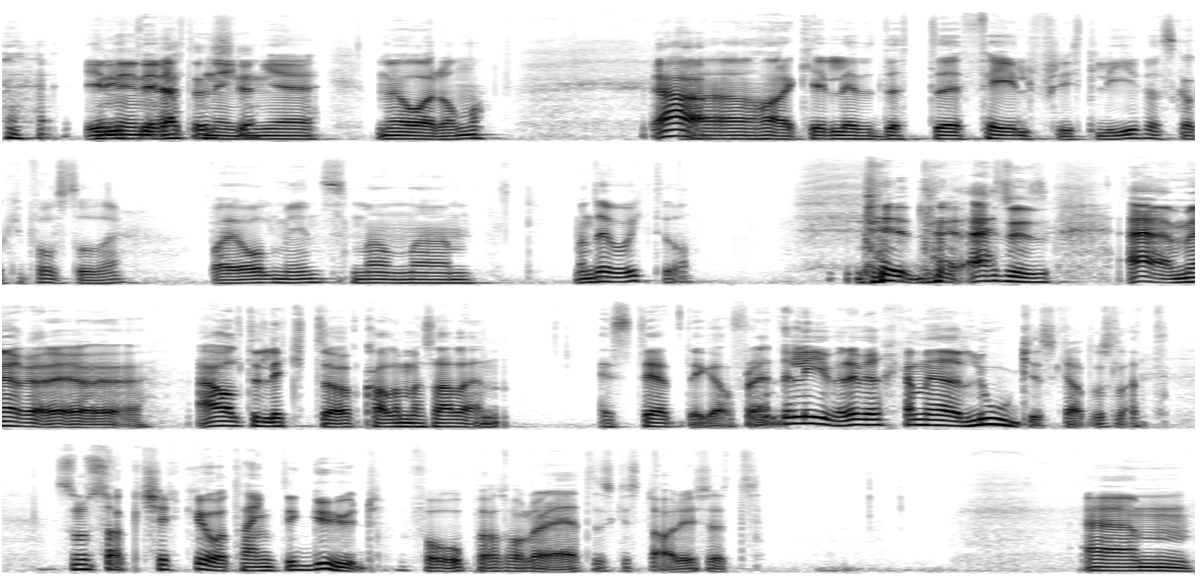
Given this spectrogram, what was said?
i riktig retning eh, med årene. Ja, Jeg har ikke levd et eh, feilfritt liv, jeg skal ikke påstå det. By all means. Men, eh, men det er jo viktig, da. jeg synes Jeg er mer eh, Jeg har alltid likt å kalle meg selv en estetiker. For det livet det virker mer logisk, rett og slett. Som sagt, Kirkegård trengte Gud for å opprettholde det etiske stadiet sitt. Um,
